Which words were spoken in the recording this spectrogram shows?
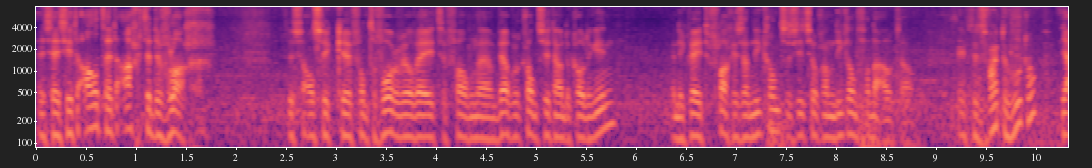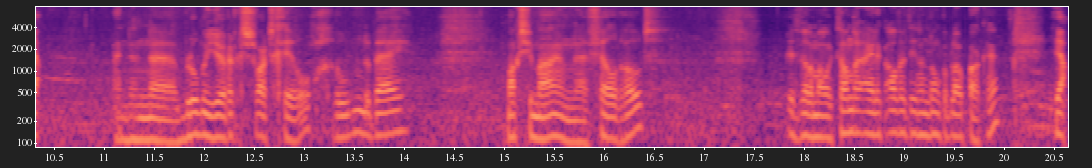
En zij zit altijd achter de vlag. Dus als ik eh, van tevoren wil weten van welke kant zit nou de koningin... En ik weet, de vlag is aan die kant, ze zit zo aan die kant van de auto. Ze heeft een zwarte hoed op? Ja. En een uh, bloemenjurk, zwart-geel, groen erbij. Maxima een uh, felrood. Is Willem-Alexander eigenlijk altijd in een donkerblauw pak, hè? Ja,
